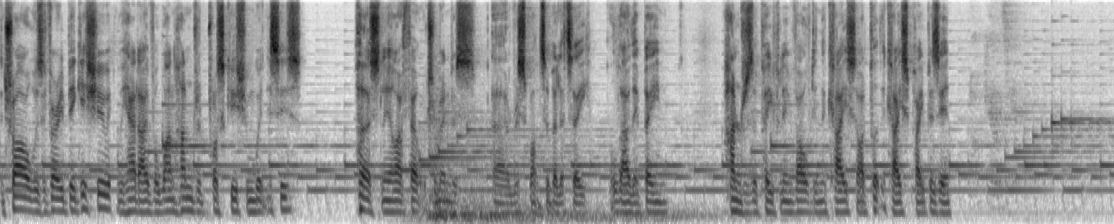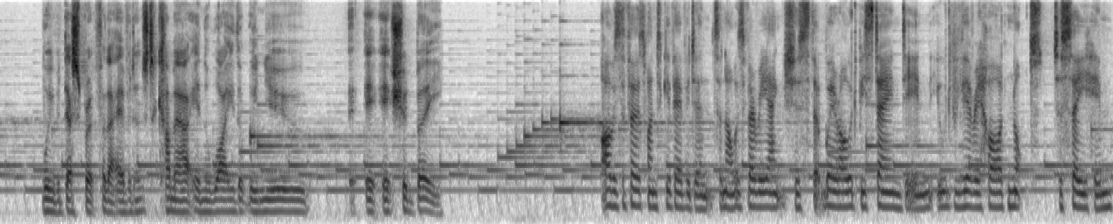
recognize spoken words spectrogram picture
The trial was a very big issue. We had over 100 prosecution witnesses. Personally, I felt a tremendous uh, responsibility. Although there'd been hundreds of people involved in the case, I'd put the case papers in. We were desperate for that evidence to come out in the way that we knew it, it should be. I was the first one to give evidence, and I was very anxious that where I would be standing, it would be very hard not to see him,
